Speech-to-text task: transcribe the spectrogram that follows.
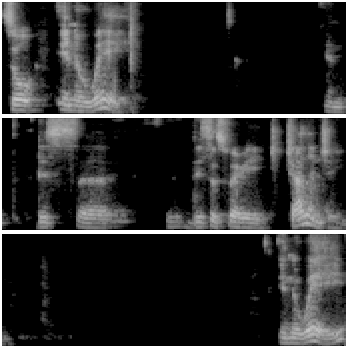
So, in a way, and this uh, this is very challenging. In a way,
